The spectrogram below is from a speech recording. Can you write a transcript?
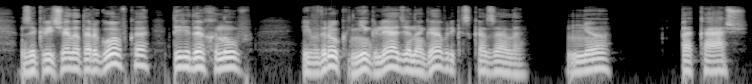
— закричала торговка, передохнув, и вдруг, не глядя на Гаврик, сказала «Нё, покаж».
